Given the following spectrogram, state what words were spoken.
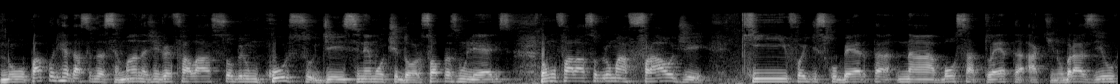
No Papo de Redação da Semana, a gente vai falar sobre um curso de cinema outdoor só para as mulheres. Vamos falar sobre uma fraude que foi descoberta na Bolsa Atleta aqui no Brasil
